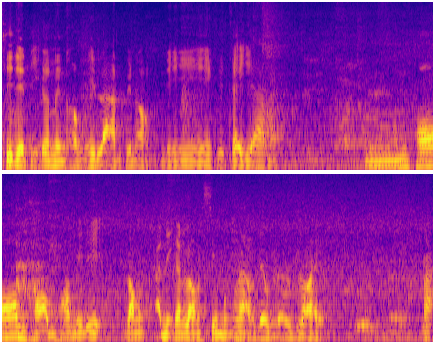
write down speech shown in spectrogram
ที่เด็ดอีกอันหนึ่งของที่ร้านพี่น้องนี่คือไก่ย่างหอมหอมหอมอีดีล่องอันนี้กันล่องซิมึงแล้วเรียบร้อยมา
